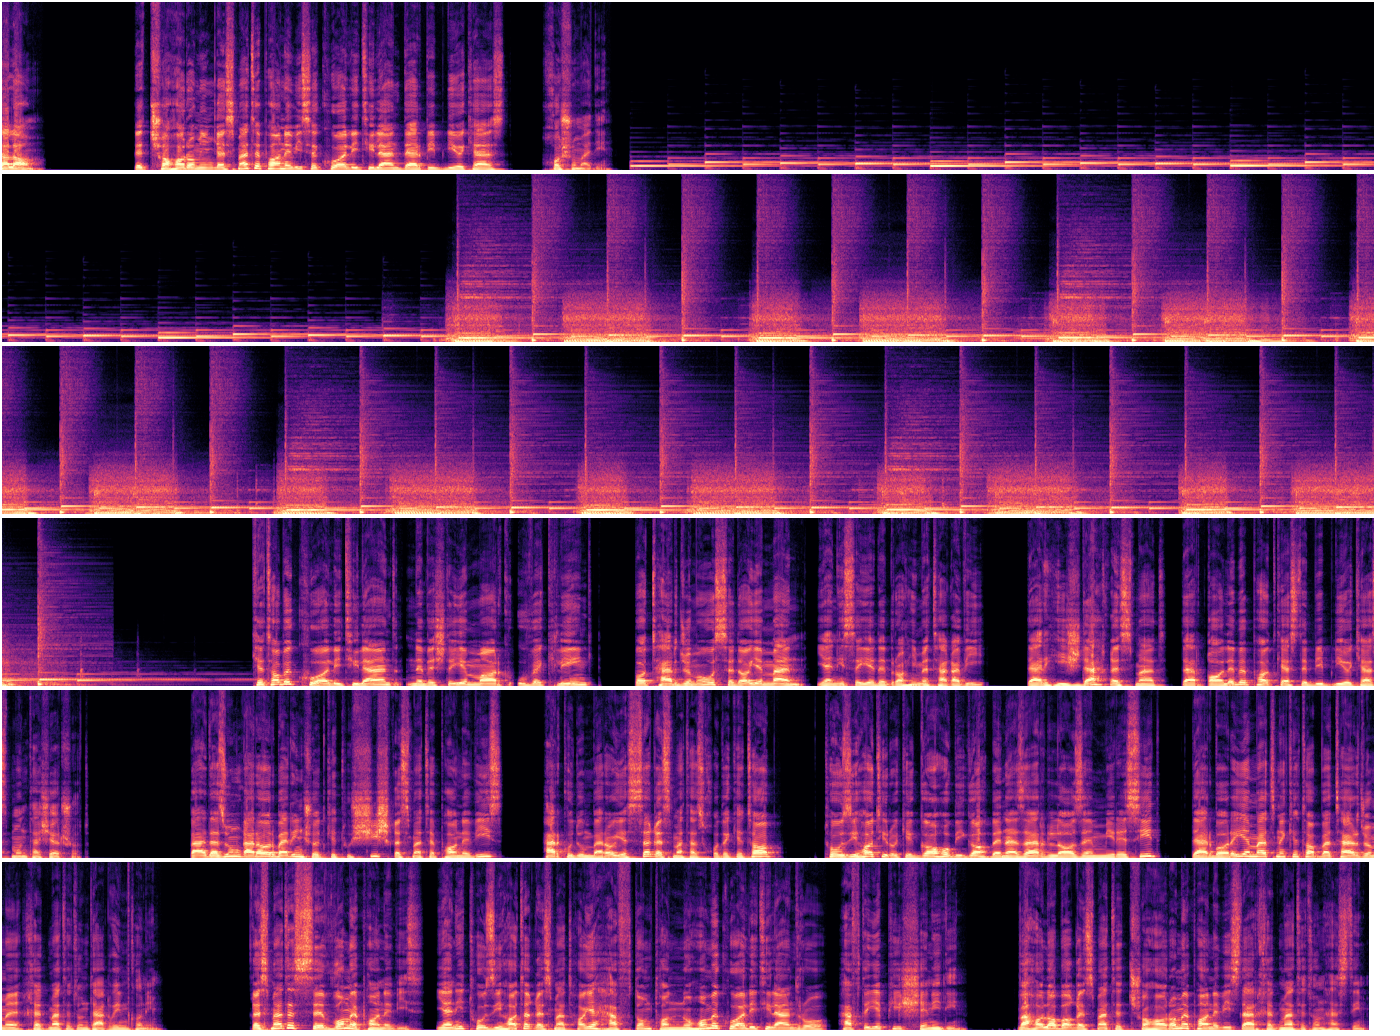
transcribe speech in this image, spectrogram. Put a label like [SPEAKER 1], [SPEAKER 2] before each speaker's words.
[SPEAKER 1] سلام. به چهارمین قسمت پانویس کوالیتی لند در بیبلیوکست خوش اومدین. کتاب QualityLand نوشته مارک اووه کلینگ با ترجمه و صدای من یعنی سید ابراهیم تقوی در 18 قسمت در قالب پادکست بیبلیوکست منتشر شد. بعد از اون قرار بر این شد که تو 6 قسمت پانویس هر کدوم برای سه قسمت از خود کتاب توضیحاتی رو که گاه و بیگاه به نظر لازم می رسید درباره متن کتاب و ترجمه خدمتتون تقدیم کنیم. قسمت سوم پانویس یعنی توضیحات قسمت های هفتم تا نهم کوالیتی لند رو هفته پیش شنیدین. و حالا با قسمت چهارم پانویس در خدمتتون هستیم.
